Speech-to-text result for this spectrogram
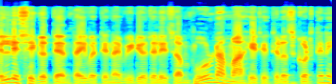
ಎಲ್ಲಿ ಸಿಗುತ್ತೆ ಅಂತ ಇವತ್ತಿನ ವಿಡಿಯೋದಲ್ಲಿ ಸಂಪೂರ್ಣ ಮಾಹಿತಿ ತಿಳಿಸ್ಕೊಡ್ತೀನಿ.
